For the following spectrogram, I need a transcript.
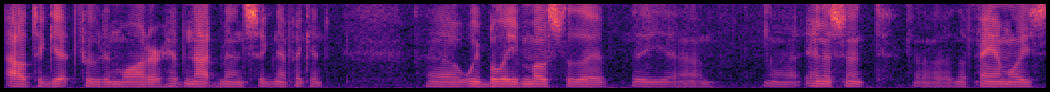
out to get food and water have not been significant. Uh, we believe most of the, the um, uh, innocent, uh, the families,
